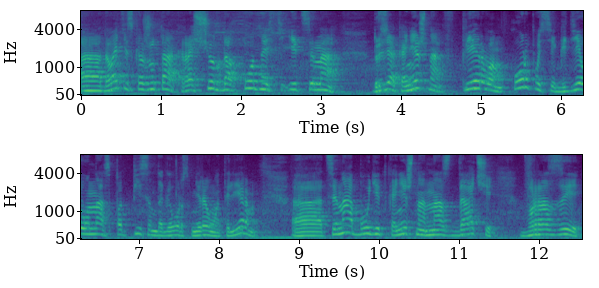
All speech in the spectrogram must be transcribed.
А, давайте скажу так, расчет доходности и цена. Друзья, конечно, в первом корпусе, где у нас подписан договор с мировым ательером, а, цена будет, конечно, на сдаче в разы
